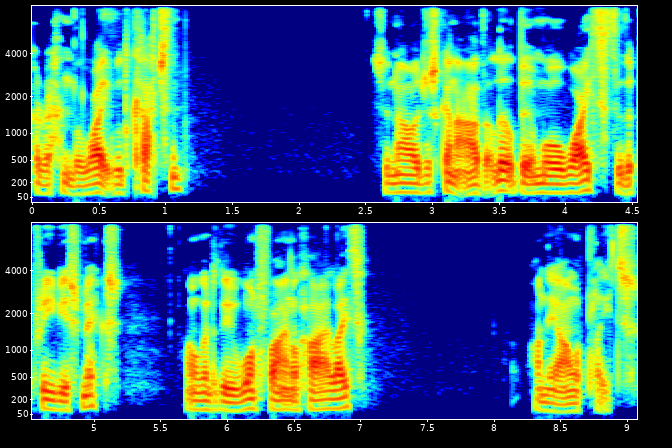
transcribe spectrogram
I reckon the light would catch them. So now I'm just going to add a little bit more white to the previous mix. I'm going to do one final highlight on the armor plates.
